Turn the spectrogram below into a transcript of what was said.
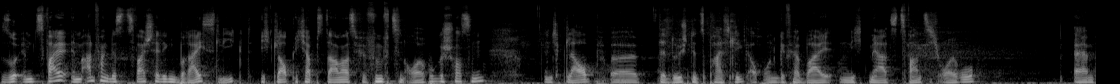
so im, zwei, im Anfang des zweistelligen Bereichs liegt. Ich glaube, ich habe es damals für 15 Euro geschossen und ich glaube, äh, der Durchschnittspreis liegt auch ungefähr bei nicht mehr als 20 Euro. Ähm,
